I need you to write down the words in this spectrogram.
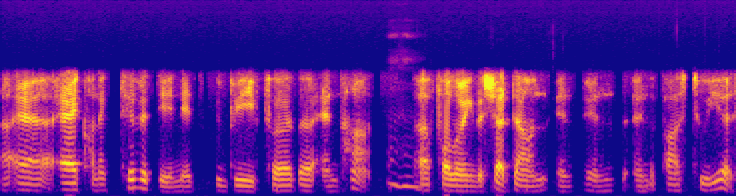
uh, air connectivity needs to be further enhanced mm-hmm. uh, following the shutdown in, in in the past two years.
